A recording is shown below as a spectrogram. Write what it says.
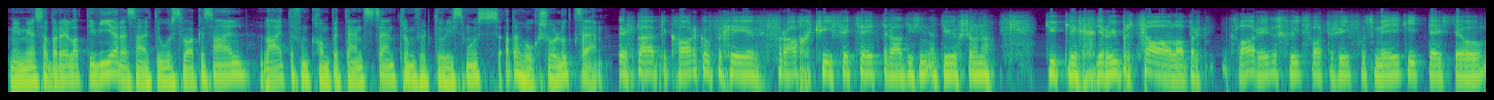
Wir müssen aber relativieren, sagt Urs Wagenseil, Leiter vom Kompetenzzentrum für Tourismus an der Hochschule Luzern. Ich glaube, der Cargoverkehr, Frachtschiffe etc., die sind natürlich schon noch deutlich der Überzahl. Aber klar, jedes Kreuzfahrtschiff, das es mehr gibt, desto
